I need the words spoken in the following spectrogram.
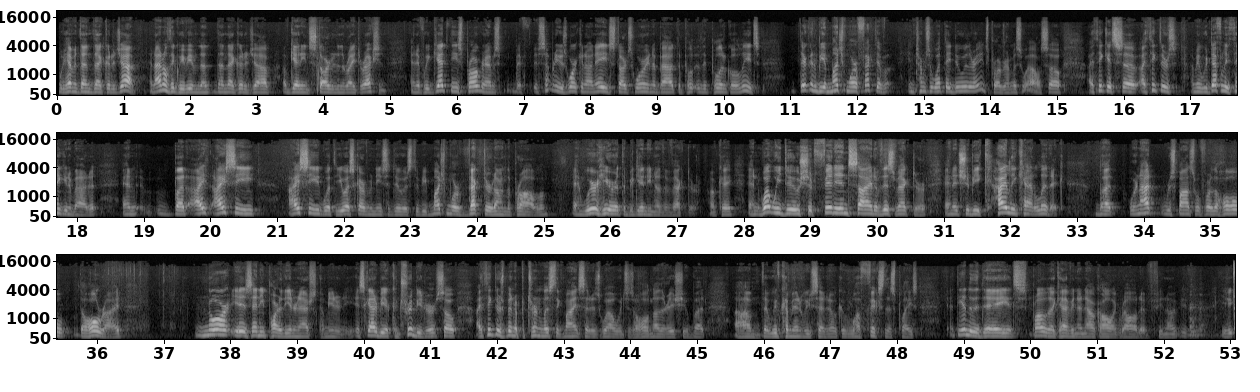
we haven't done that good a job. And I don't think we've even done, done that good a job of getting started in the right direction. And if we get these programs, if, if somebody who's working on AIDS starts worrying about the, po- the political elites, they're going to be much more effective in terms of what they do with their AIDS program as well. So I think it's, uh, I think there's, I mean, we're definitely thinking about it. And, but I, I see I see what the US government needs to do is to be much more vectored on the problem, and we're here at the beginning of the vector, okay? And what we do should fit inside of this vector, and it should be highly catalytic. But we're not responsible for the whole, the whole ride, nor is any part of the international community. It's got to be a contributor. So I think there's been a paternalistic mindset as well, which is a whole other issue. But um, that we've come in and we've said, okay, we'll fix this place. At the end of the day, it's probably like having an alcoholic relative. You know, you, you,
